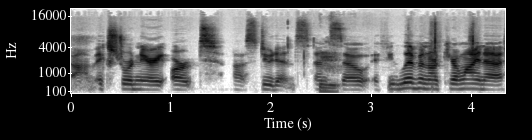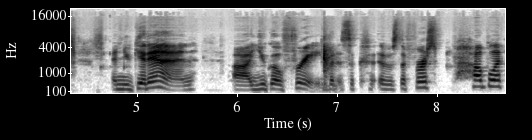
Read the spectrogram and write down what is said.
um, extraordinary art uh, students. And Hmm. so if you live in North Carolina and you get in. Uh, you go free, but it's a, it was the first public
